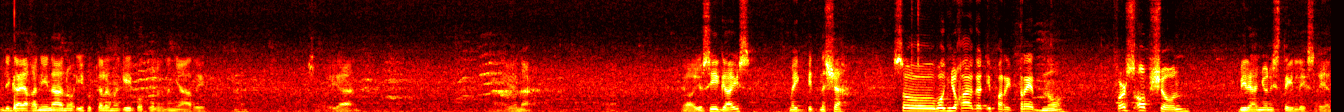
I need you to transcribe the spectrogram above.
Hindi gaya kanina, no? Ikot ka lang ng ikot, walang nangyari. So, ayan. Ayan na. You see guys, maigpit na siya. So, wag nyo kagad iparitread, no? First option, bilhan nyo ni stainless. Ayan.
